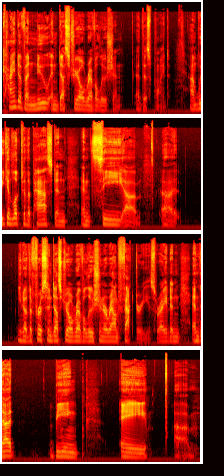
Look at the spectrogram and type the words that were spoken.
kind of a new industrial revolution at this point. Um, we can look to the past and and see, um, uh, you know, the first industrial revolution around factories, right, and and that being a um,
